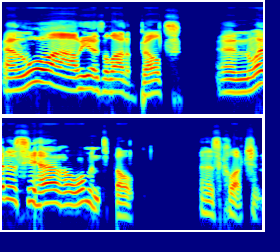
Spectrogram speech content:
and wow, he has a lot of belts. And why does he have a woman's belt in his collection?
